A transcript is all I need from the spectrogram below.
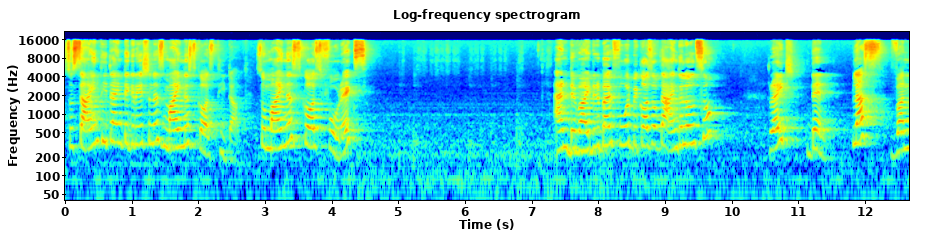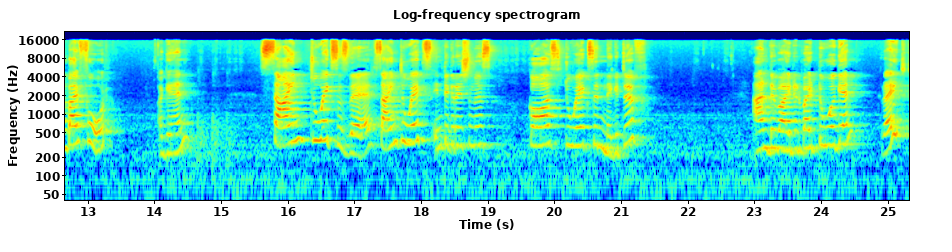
So sine theta integration is minus cos theta. So minus cos 4x and divided by 4 because of the angle also right. Then plus 1 by 4 again sine 2x is there. Sine 2x integration is cos 2x in negative and divided by 2 again, right?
